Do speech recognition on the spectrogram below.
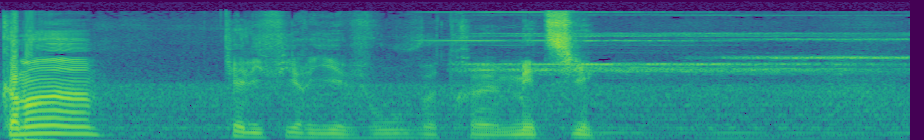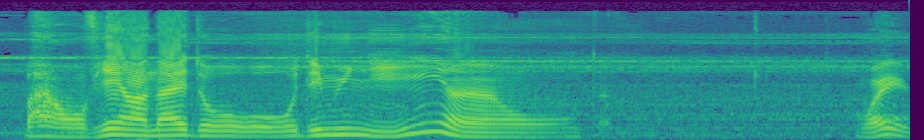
Comment qualifieriez-vous votre métier? Ben, on vient en aide aux, aux démunis, euh, on- Oui.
